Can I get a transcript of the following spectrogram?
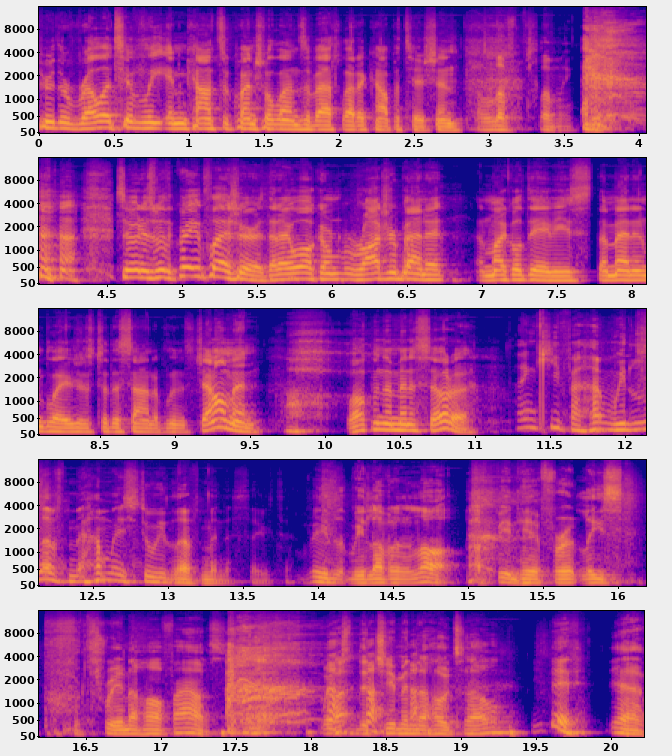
Through the relatively inconsequential lens of athletic competition. I love plumbing. so it is with great pleasure that I welcome Roger Bennett and Michael Davies, the men in Blazers, to the Sound of Loons. Gentlemen, oh. welcome to Minnesota. Thank you for having. We love. How much do we love Minnesota? We, we love it a lot. I've been here for at least three and a half hours. Went to the gym in the hotel. You did. Yeah,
